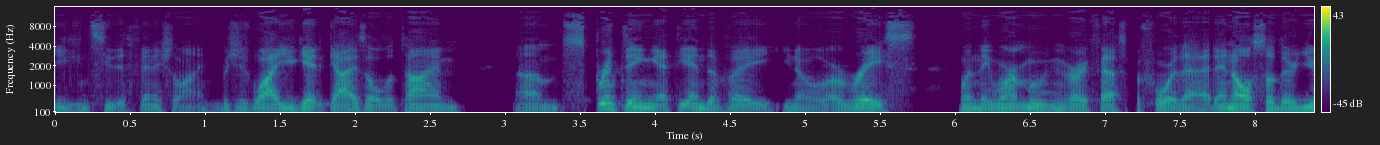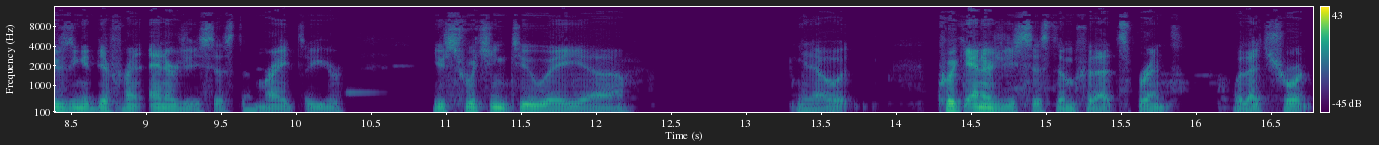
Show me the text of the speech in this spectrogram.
you can see the finish line, which is why you get guys all the time, um, sprinting at the end of a, you know, a race when they weren't moving very fast before that. And also they're using a different energy system, right? So you're, you're switching to a, uh, you know, quick energy system for that sprint or that short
